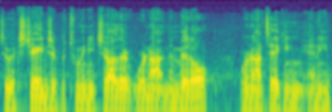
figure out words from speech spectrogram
to exchange it between each other. We're not in the middle. We're not taking any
